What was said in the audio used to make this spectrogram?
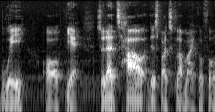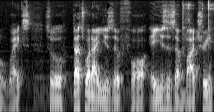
way or yeah so that's how this particular microphone works so that's what i use it for it uses a battery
